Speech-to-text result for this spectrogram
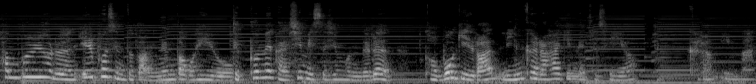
환불률은 1%도 안 된다고 해요. 제품에 관심 있으신 분들은 더보기란 링크를 확인해 주세요. 그럼 이만.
